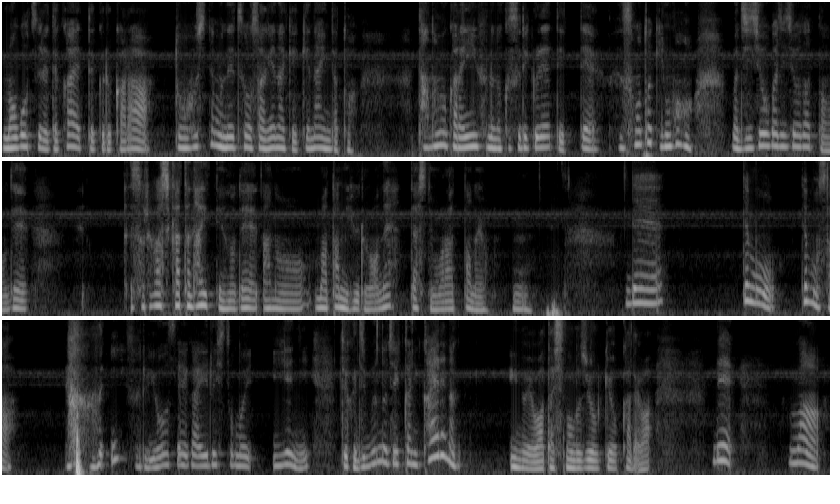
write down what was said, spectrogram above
孫連れて帰ってくるから、どうしても熱を下げなきゃいけないんだと。頼むからインフルの薬くれって言って、その時も、まあ、事情が事情だったので、それは仕方ないっていうので、あの、まあ、タミフルをね、出してもらったのよ。うん。で、でも、でもさ、インフル陽性がいる人の家に、っていうか自分の実家に帰れないのよ、私の状況下では。で、まあ、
